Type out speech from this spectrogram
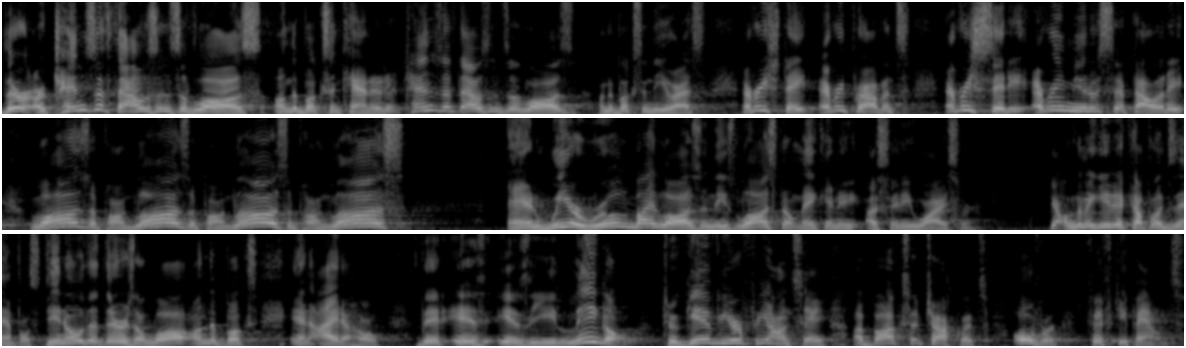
There are tens of thousands of laws on the books in Canada, tens of thousands of laws on the books in the US, every state, every province, every city, every municipality, laws upon laws upon laws upon laws. And we are ruled by laws, and these laws don't make any, us any wiser. Yeah, let me give you a couple examples. Do you know that there's a law on the books in Idaho that is, is illegal to give your fiance a box of chocolates over 50 pounds?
